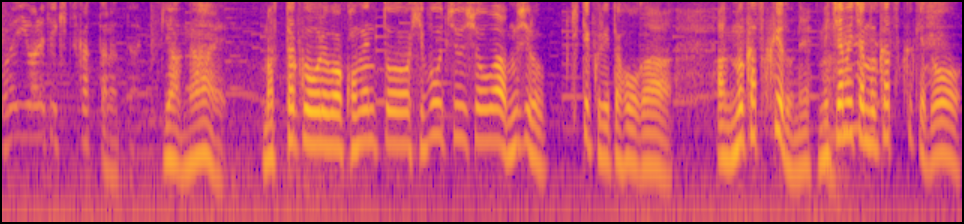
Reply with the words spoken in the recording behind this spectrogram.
これ言われてきつかったなってあります？いやない。全く俺はコメント誹謗中傷はむしろ来てくれた方があのムカつくけどね。めちゃめちゃムカつくけど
